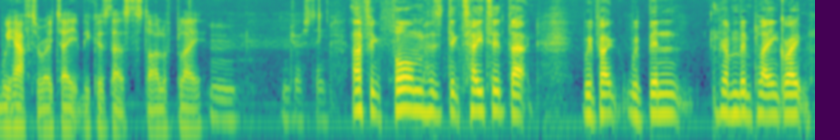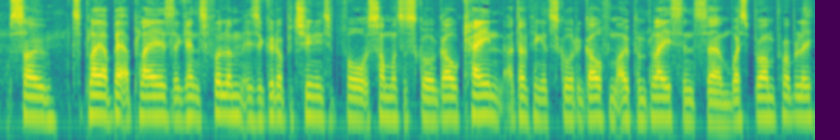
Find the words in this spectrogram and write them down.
we have to rotate because that's the style of play. Hmm. Interesting. I think form has dictated that we've had, we've been we haven't been playing great. So to play our better players against Fulham is a good opportunity for someone to score a goal. Kane, I don't think had scored a goal from open play since um, West Brom probably.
